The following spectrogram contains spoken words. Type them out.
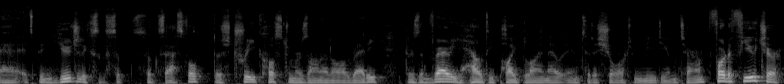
Uh, it's been hugely su successful. There's three customers on it already. There's a very healthy pipeline out into the short and medium term. For the future,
